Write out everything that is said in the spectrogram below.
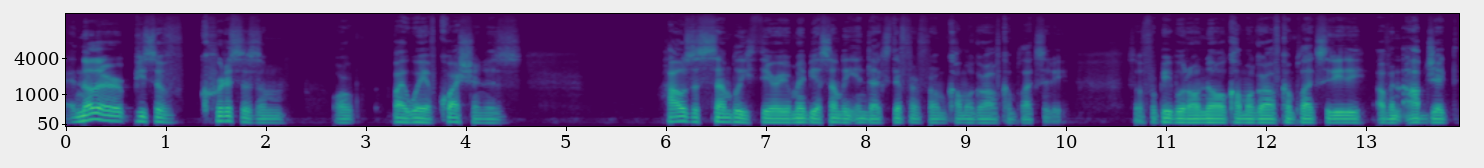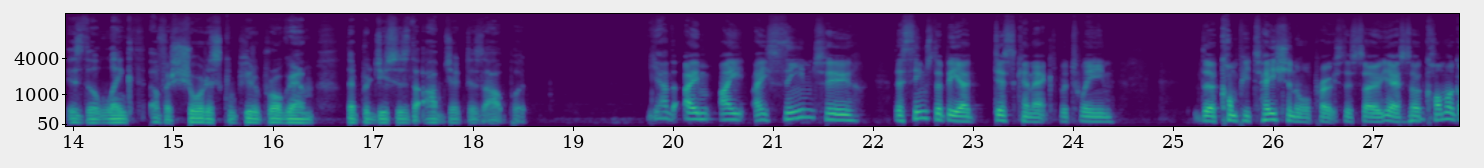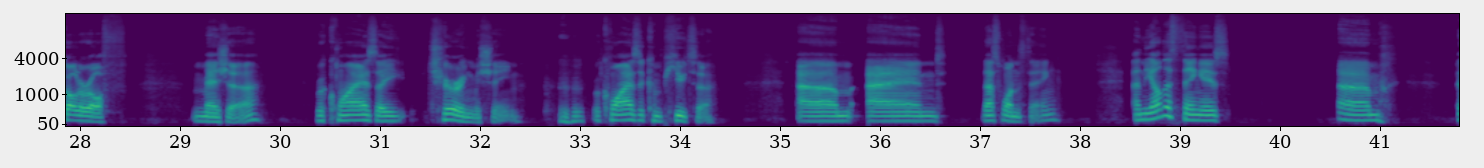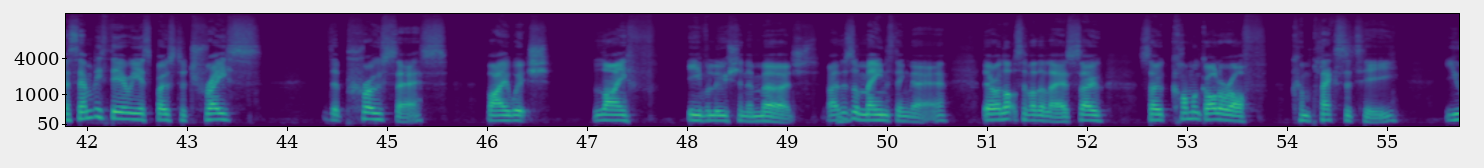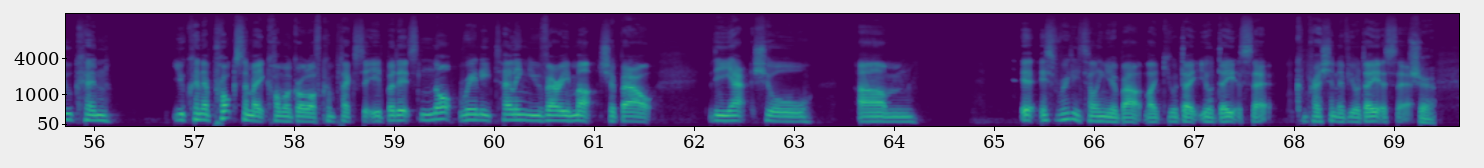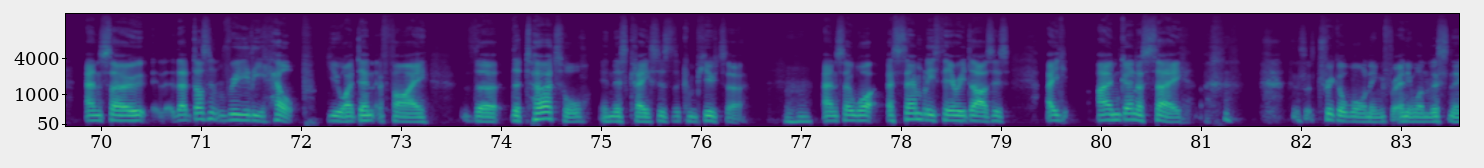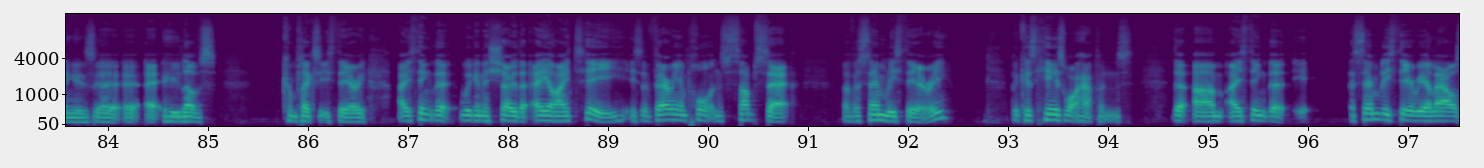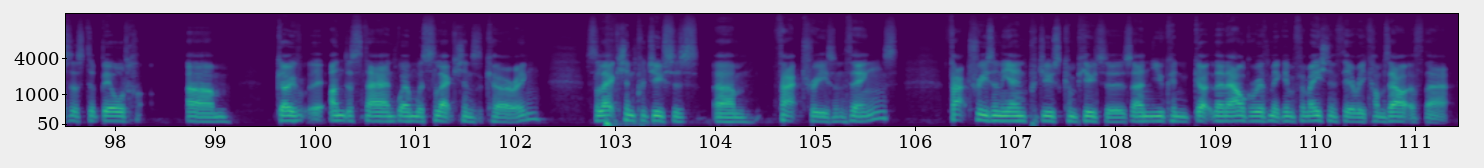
Another piece of criticism, or by way of question, is how is assembly theory or maybe assembly index different from Kolmogorov complexity? So, for people who don't know, Kolmogorov complexity of an object is the length of a shortest computer program that produces the object as output. Yeah, I'm. I I seem to. There seems to be a disconnect between the computational approach. To, so yeah, so a mm-hmm. Kolmogorov measure requires a Turing machine, mm-hmm. requires a computer, um, and that's one thing. And the other thing is, um, assembly theory is supposed to trace the process by which life evolution emerged. Right, mm-hmm. there's a main thing there. There are lots of other layers. So, so Kolmogorov complexity, you can you can approximate Kolmogorov complexity, but it's not really telling you very much about the actual. Um, it, it's really telling you about like your data, your data set compression of your data set. Sure. And so that doesn't really help you identify the the turtle in this case is the computer. Mm-hmm. And so what assembly theory does is I I'm going to say it's a trigger warning for anyone listening is uh, uh, uh, who loves complexity theory. I think that we're going to show that AIT is a very important subset of assembly theory because here's what happens. That um, I think that it, assembly theory allows us to build, um, go understand when with selections occurring. Selection produces um, factories and things. Factories in the end produce computers, and you can go. Then algorithmic information theory comes out of that.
